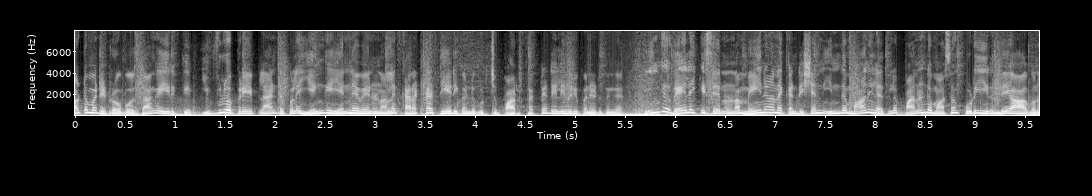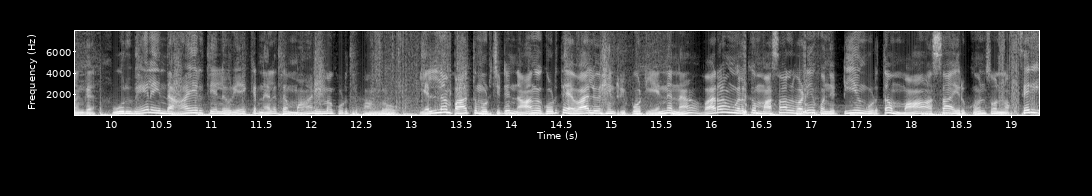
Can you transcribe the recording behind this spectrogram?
ஆட்டோமேட்டிக் ரோபோஸ் தாங்க இருக்கு. இவ்வளவு பெரிய பிளான்ட்டுக்குள்ள எங்க என்ன வேணும்னாலும் கரெக்டா தேடி கண்டுபிடிச்சு பர்ஃபெக்டா டெலிவரி பண்ணிடுதுங்க. இங்க வேலைக்கு சேரணும்னா மெயினான கண்டிஷன் இந்த மாநிலத்துல பன்னெண்டு மாசம் குடியிருந்தே ஆகணுங்க. ஒருவேளை இந்த ஆயிரத்தி எழுநூறு ஏக்கர் நிலத்தை மானியமா கொடுத்துருப்பாங்களோ? எல்லாம் பார்த்து முடிச்சிட்டு நாங்க கொடுத்த எவாலுவேஷன் ரிப்போர்ட் என்னன்னா வரவங்களுக்கு மசால் வடையும் கொஞ்சம் டீயும் கொடுத்தா மாசா இருக்கும்னு சொன்னோம். சரி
